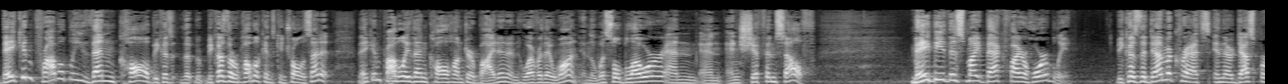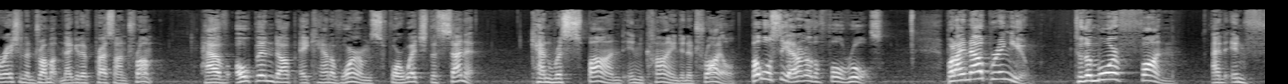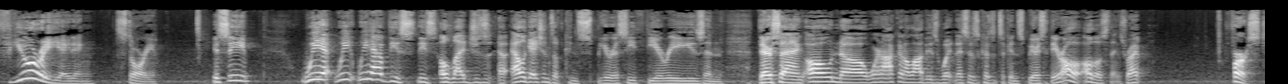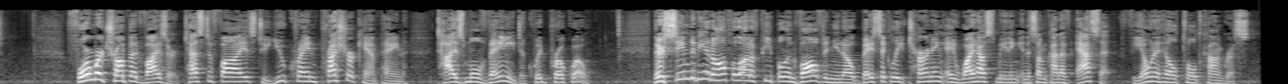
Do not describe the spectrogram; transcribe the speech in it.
they can probably then call because the, because the Republicans control the Senate. They can probably then call Hunter Biden and whoever they want, and the whistleblower and and and Schiff himself. Maybe this might backfire horribly because the Democrats, in their desperation to drum up negative press on Trump, have opened up a can of worms for which the Senate can respond in kind in a trial. But we'll see. I don't know the full rules. But I now bring you to the more fun and infuriating story. You see, we, we, we have these, these alleged, allegations of conspiracy theories, and they're saying, oh no, we're not going to allow these witnesses because it's a conspiracy theory, all, all those things, right? First, former Trump advisor testifies to Ukraine pressure campaign ties Mulvaney to quid pro quo. There seem to be an awful lot of people involved in, you know, basically turning a White House meeting into some kind of asset, Fiona Hill told Congress.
